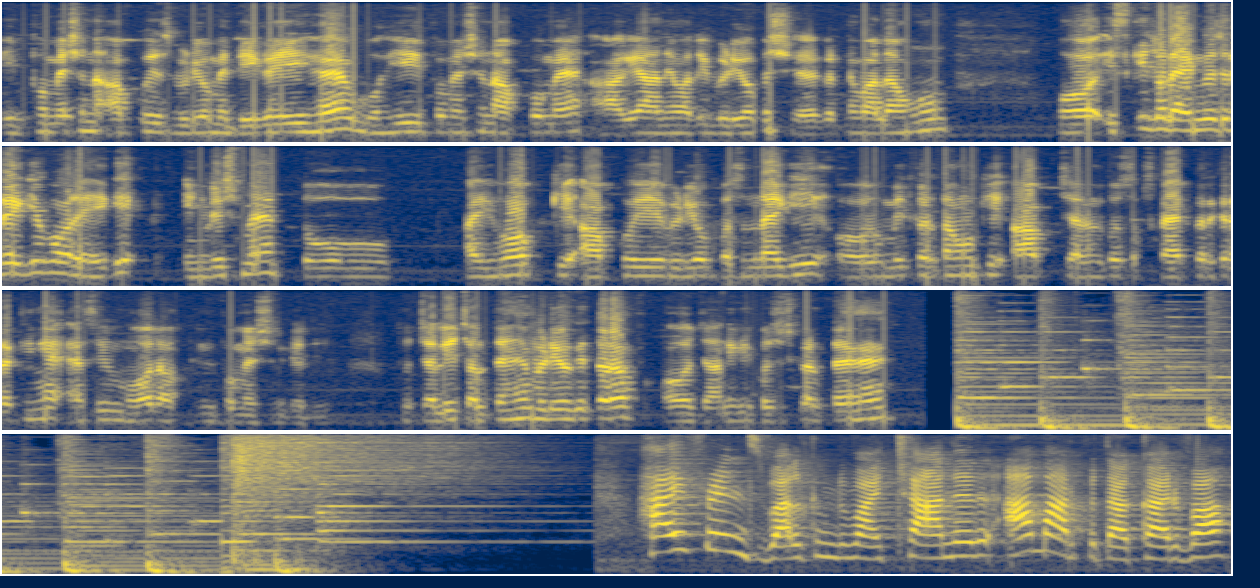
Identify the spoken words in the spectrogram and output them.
इन्फॉर्मेशन आपको इस वीडियो में दी गई है। वही इन्फॉर्मेशन आपको मैं आगे आने वाली वीडियो पे शेयर करने वाला हूँ। और इसकी जो लैंग्वेज रहेगी वो रहेगी इंग्लिश में। तो आई होप कि आपको ये वीडियो पसंद आएगी और उम्मीद करता हूँ कि आप चैनल को सब्सक्राइब करके रखेंगे ऐसी मोर इन्फॉर्मेशन के लिए। तो चलिए चलते हैं वीडियो की तरफ़ और जाने की कोशिश करते हैं। Hi friends, welcome to my channel. I'm Arpita Karwa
